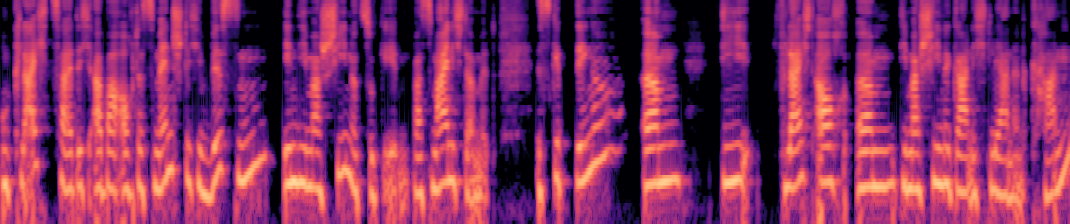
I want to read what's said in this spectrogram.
und gleichzeitig aber auch das menschliche Wissen in die Maschine zu geben. Was meine ich damit? Es gibt Dinge, ähm, die vielleicht auch ähm, die Maschine gar nicht lernen kann,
